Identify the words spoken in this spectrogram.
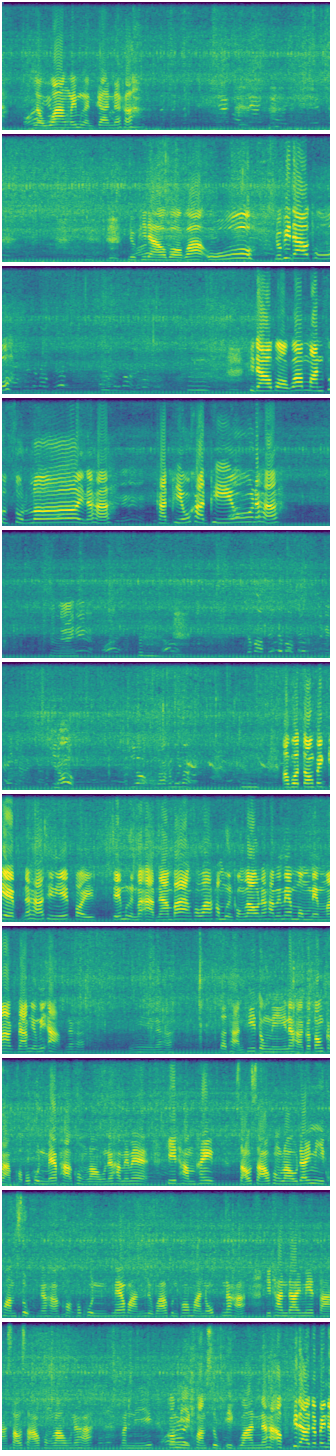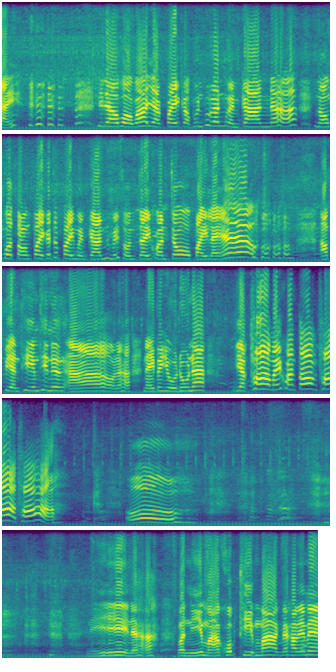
เราว่างไม่เหมือนกันนะคะ ดูพี่ดาวบอกว่าโอ้ดูพี่ดาวถูพี่ดาวบอกว่ามันสุดๆเลยนะคะ ขาดผิวขาดผิวนะคะ จะบาเป็นจะบาเป็นกี่เอากี่เอาคุณเอาขมือมาเอาบัวตองไปเก็บนะคะ ทีนี้ปล่อยเจ๊หมื่นมาอาบน้ำบ้าง เพราะว่าคำหมื่นของเรานะคะแม่แม่มอมแมมมากน้ำยังไม่อาบนะคะนี่นะคะ สถานที่ตรงนี้นะคะ ก็ต้องกราบขอบพระคุณแม่พระของเรานะคะแม่แม่ที่ทำให้สาวๆของเราได้มีความสุขนะคะ ขอบพระคุณแม่หวันหรือว่าคุณพ่อมานพนะคะ ที่ท่านได้เมตตาสาวๆของเรานะคะ วันนี้ก็มีความสุขอีกวันนะคะ เอาพี่ดาวจะไปไหน พี่ดาวบอกว่าอยากไปกับเพื่อนๆเหมือนกันนะคะ น้องบัวตองไปก็จะไปเหมือนกัน ไม่สนใจควันโจ้ไปแล้ว เอาเปลี่ยนทีมที่หนึ่งอ้าวนะคะ ไหนไปอยู่ดูหน้าเหยียบท่อไหมควันต้องท่อท่อ โอ้นี่นะคะ วันนี้มาครบทีมมากนะคะแม่แม่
